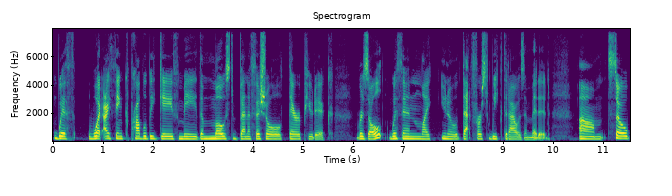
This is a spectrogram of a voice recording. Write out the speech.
with what I think probably gave me the most beneficial therapeutic result within like you know that first week that I was admitted. Um, so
